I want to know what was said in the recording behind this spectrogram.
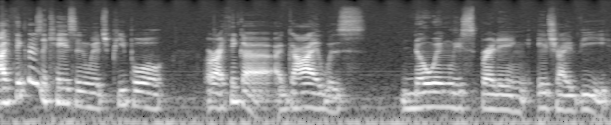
I think there's a case in which people, or I think a a guy was knowingly spreading HIV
